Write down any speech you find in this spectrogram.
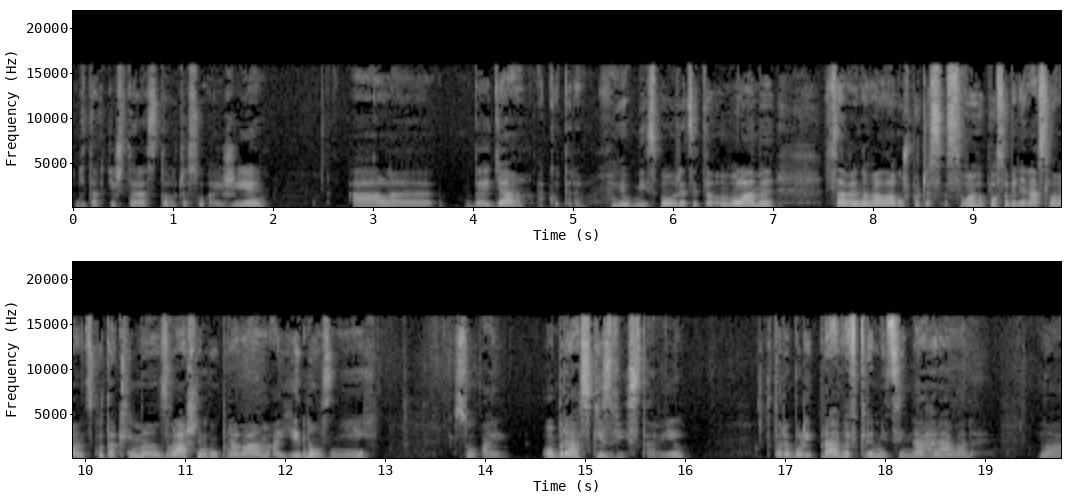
kde taktiež teraz z toho času aj žije ale Beďa, ako teda ju my spolužiaci to voláme, sa venovala už počas svojho pôsobenia na Slovensku takým zvláštnym úpravám a jednou z nich sú aj obrázky z výstavy, ktoré boli práve v Kremnici nahrávané. No a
